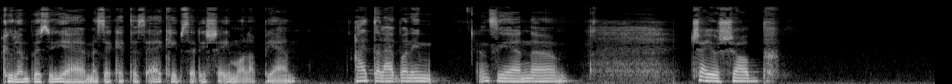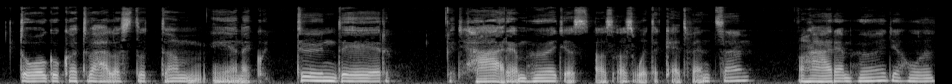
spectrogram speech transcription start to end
különböző jelmezeket az elképzeléseim alapján. Általában én az ilyen csajosabb dolgokat választottam, ilyenek, hogy tündér, egy háremhölgy, az, az, az volt a kedvencem, a háremhölgy, ahol,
